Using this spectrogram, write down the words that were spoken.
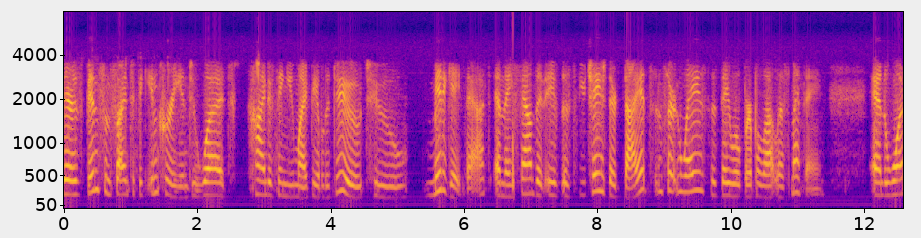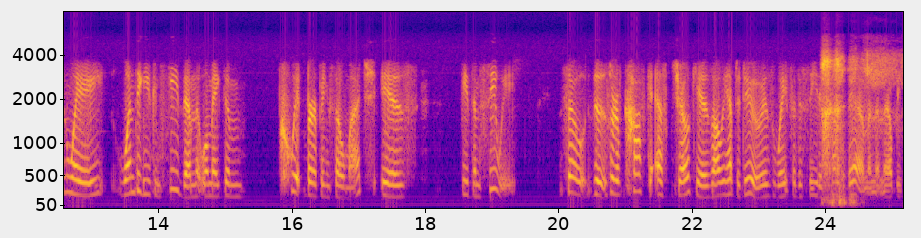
there's been some scientific inquiry into what kind of thing you might be able to do to mitigate that, and they found that if, if you change their diets in certain ways, that they will burp a lot less methane. And one way, one thing you can feed them that will make them quit burping so much is feed them seaweed. So the sort of Kafkaesque joke is all we have to do is wait for the sea to come to them, and then there'll be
